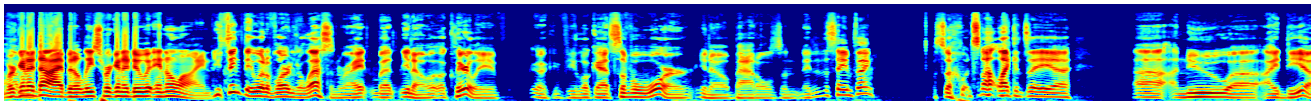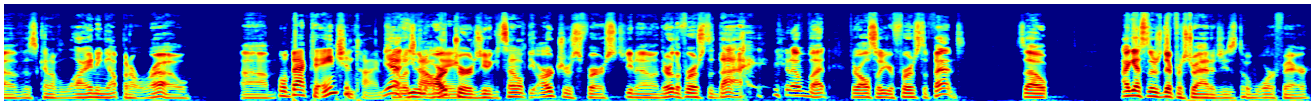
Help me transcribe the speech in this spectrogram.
We're gonna die, but at least we're gonna do it in a line." You think they would have learned their lesson, right? But you know, clearly, if if you look at Civil War, you know, battles, and they did the same thing. So it's not like it's a uh, uh, a new uh, idea of this kind of lining up in a row. Um, Well, back to ancient times. yeah, even how they- archers, you can send out the archers first, you know, and they're the first to die, you know, but they're also your first defense. So I guess there's different strategies to warfare,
